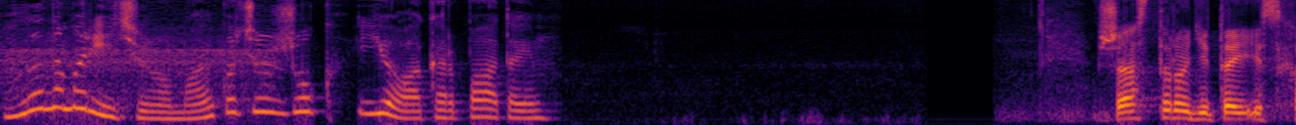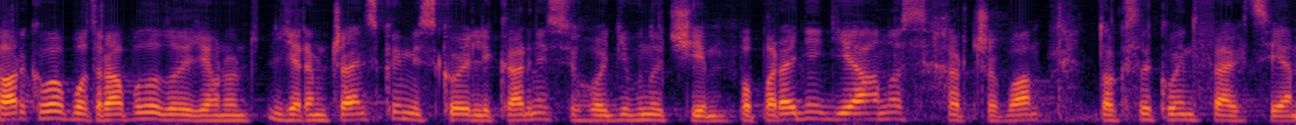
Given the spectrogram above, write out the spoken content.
Галина Марійчина, Роман Кочержук, Йоа Карпати. Шестеро дітей із Харкова потрапили до Ярем- Яремчанської міської лікарні сьогодні вночі. Попередній діагноз – харчова токсикоінфекція.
